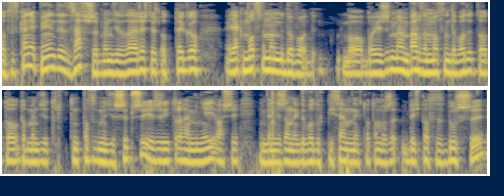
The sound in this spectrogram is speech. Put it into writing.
odzyskania pieniędzy zawsze będzie zależeć też od tego, jak mocno mamy dowody. Bo, bo jeżeli mamy bardzo mocne dowody, to, to, to będzie, ten proces będzie szybszy. Jeżeli trochę mniej, właśnie nie będzie żadnych dowodów pisemnych, to to może być proces dłuższy.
